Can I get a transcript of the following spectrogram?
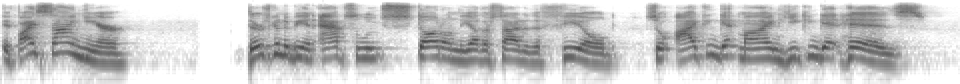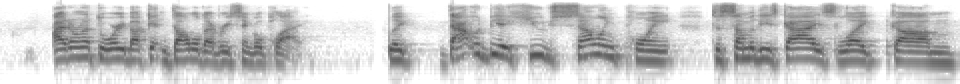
if I sign here, there's going to be an absolute stud on the other side of the field. So I can get mine, he can get his. I don't have to worry about getting doubled every single play. Like that would be a huge selling point to some of these guys like um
